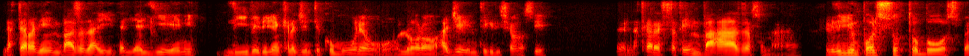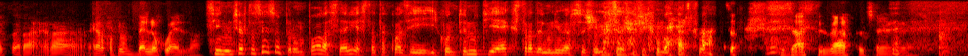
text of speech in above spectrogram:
la Terra viene invasa dai, dagli alieni, lì vedevi anche la gente comune o loro agenti che dicevano sì, eh, la Terra è stata invasa, insomma, vedevi un po' il sottobosco, ecco, era, era, era, proprio bello quello. Sì, in un certo senso per un po' la serie è stata quasi i contenuti extra dell'universo cinematografico Marvel. esatto, esatto, esatto cioè...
